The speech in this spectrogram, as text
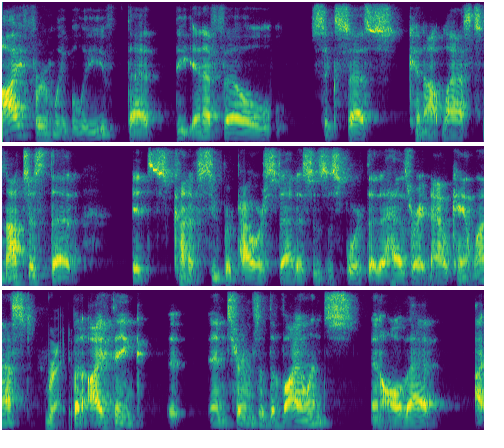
i firmly believe that the nfl success cannot last not just that its kind of superpower status as a sport that it has right now can't last Right. but i think uh, in terms of the violence and all that i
